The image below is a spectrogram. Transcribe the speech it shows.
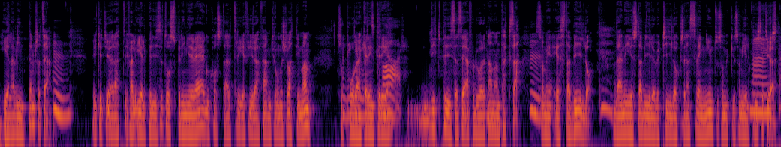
hela vintern så att säga. Vilket gör att ifall elpriset då springer iväg och kostar 3, 4, 5 kronor kilowattimmen så ligger påverkar inte kvar. det ditt pris att säga för du har en annan taxa som är, är stabil då. Och den är ju stabil över tid också, den svänger ju inte så mycket som elpriset Nej, gör. det.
